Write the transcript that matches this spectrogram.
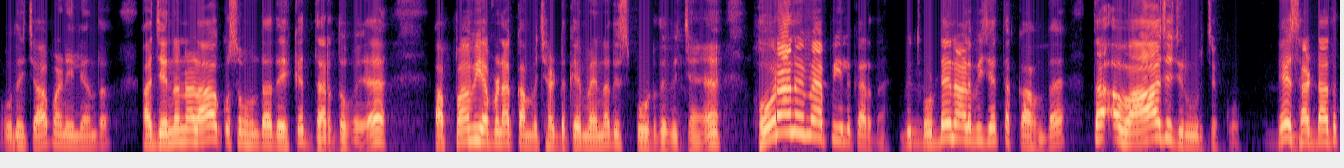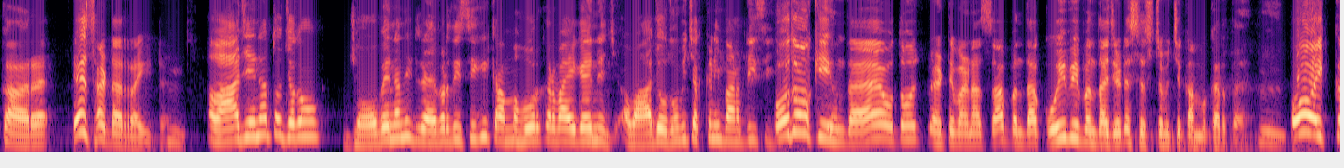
ਉਹਦੇ ਚਾਹ ਪਾਣੀ ਲਿਆਂਦਾ। ਅੱਜ ਇਹਨਾਂ ਨਾਲ ਆਹ ਕੁਛ ਹੁੰਦਾ ਦੇਖ ਕੇ ਦਰਦ ਹੋਇਆ ਆਪਾਂ ਵੀ ਆਪਣਾ ਕੰਮ ਛੱਡ ਕੇ ਮੈਂ ਇਹਨਾਂ ਦੀ ਸਪੋਰਟ ਦੇ ਵਿੱਚ ਆਇਆ ਹੋਰਾਂ ਨੂੰ ਵੀ ਮੈਂ ਅਪੀਲ ਕਰਦਾ ਵੀ ਤੁਹਾਡੇ ਨਾਲ ਵੀ ਜੇ ਧੱਕਾ ਹੁੰਦਾ ਹੈ, ਤਾਂ ਆਵਾਜ਼ ਜ਼ਰੂਰ ਚੱਕੋ। ਇਹ ਸਾਡਾ ਅਧਿਕਾਰ ਹੈ ਇਹ ਸਾਡਾ ਰਾਈਟ ਹੂੰ। ਆਵਾਜ਼ ਇਹਨਾਂ ਤੋਂ ਜਦੋਂ ਜੌਬ ਇਹਨਾਂ ਦੀ ਡਰਾਈਵਰ ਦੀ ਸੀਗੀ ਕੰਮ ਹੋਰ ਕਰਵਾਏ ਗਏ ਨੇ ਆਵਾਜ਼ ਉਦੋਂ ਵੀ ਚੱਕਣੀ ਬਣਦੀ ਸੀ। ਉਦੋਂ ਕੀ ਹੁੰਦਾ ਹੈ ਉਦੋਂ ਟਿਵਾਣਾ ਸਾਹਿਬ ਬੰਦਾ ਕੋਈ ਵੀ ਬੰਦਾ ਜਿਹੜੇ ਸਿਸਟਮ 'ਚ ਕੰਮ ਕਰਦਾ ਹੈ ਉਹ ਇੱਕ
